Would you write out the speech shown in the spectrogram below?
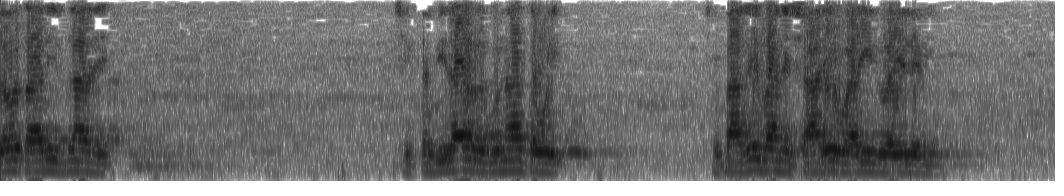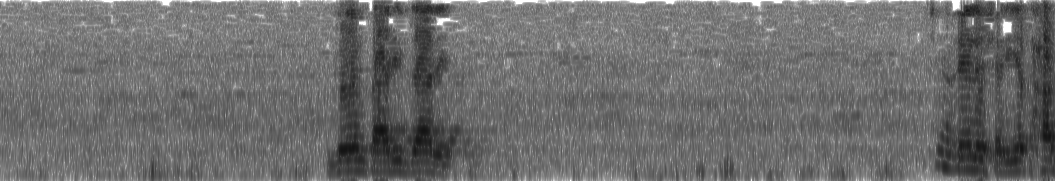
یو تعریف دا دی چې کبیره او ګناه ته وي چې باغې باندې شارې وعید ویلې وي دویم تعریف دا دی چې غیل شریعت حد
